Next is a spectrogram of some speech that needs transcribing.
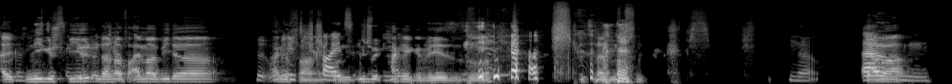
Halt nie gespielt und dann auf habe. einmal wieder Und richtig angefangen scheiße und übel kacke gewesen so. Ja. Halt. Ja. Ja, aber Ähm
